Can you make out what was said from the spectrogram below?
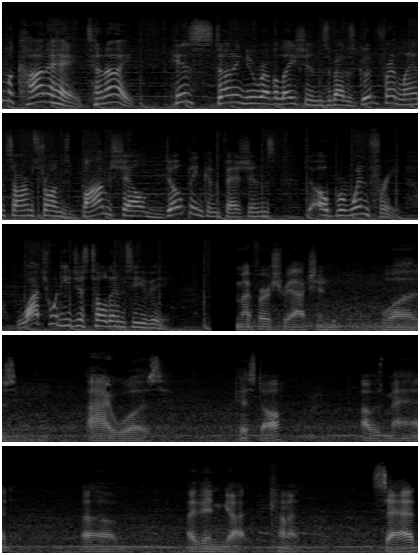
McConaughey tonight. His stunning new revelations about his good friend Lance Armstrong's bombshell doping confessions to Oprah Winfrey. Watch what he just told MTV. My first reaction was I was pissed off. I was mad. Um, I then got kind of sad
